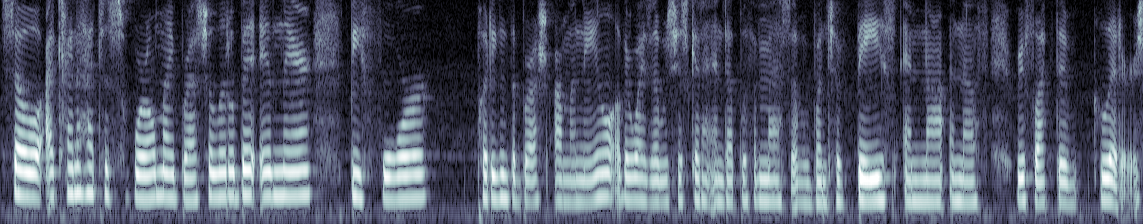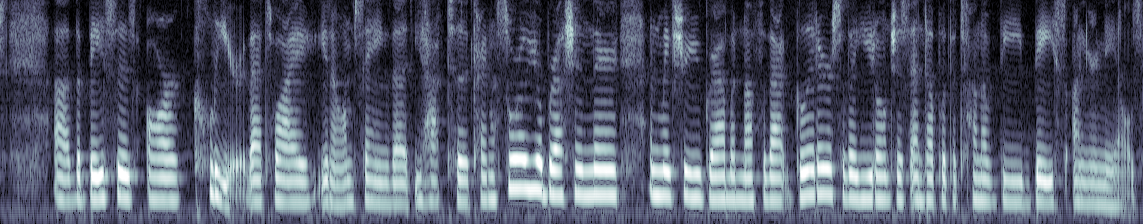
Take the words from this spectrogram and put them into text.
so I kind of had to swirl my brush a little bit in there before putting the brush on the nail otherwise I was just going to end up with a mess of a bunch of base and not enough reflective glitters. Uh, the bases are clear that's why you know I'm saying that you have to kind of swirl your brush in there and make sure you grab enough of that glitter so that you don't just end up with a ton of the base on your nails.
